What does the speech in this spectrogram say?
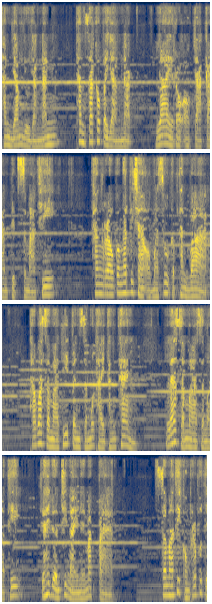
ท่านย้ำอยู่อย่างนั้น ท่านซักเข้าไปอย่างหนัก ไล่เราออกจากการติดสมาธิ ทางเราก็งัดวิชาออกมาสู้กับท่านว่าทว่าสมาธิเป็นสมุทัยทั้งแท่ง และสัมมาสมาธิจะให้เดินที่ไหนในมรรคแปดสมาธิของพระพุทธ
